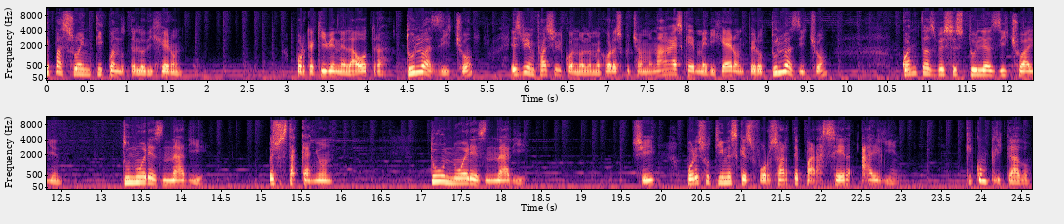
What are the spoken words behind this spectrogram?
¿Qué pasó en ti cuando te lo dijeron? Porque aquí viene la otra. ¿Tú lo has dicho? Es bien fácil cuando a lo mejor escuchamos, ah, es que me dijeron, pero tú lo has dicho. ¿Cuántas veces tú le has dicho a alguien, tú no eres nadie? Eso está cañón. Tú no eres nadie. ¿Sí? Por eso tienes que esforzarte para ser alguien. Qué complicado.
